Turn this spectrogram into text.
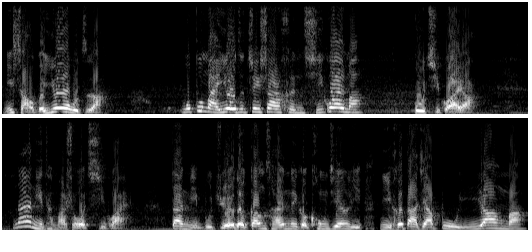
你少个柚子啊！我不买柚子这事儿很奇怪吗？不奇怪呀。那你他妈说我奇怪？但你不觉得刚才那个空间里你和大家不一样吗？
